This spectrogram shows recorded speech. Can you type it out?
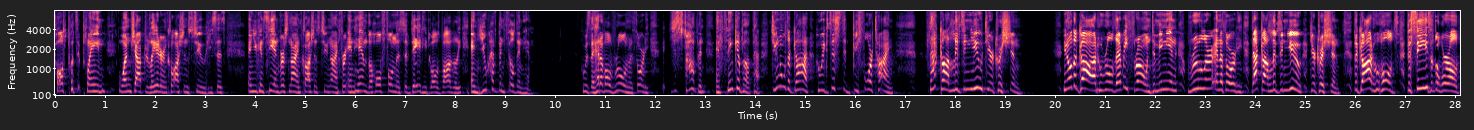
Paul puts it plain one chapter later in Colossians 2. He says, and you can see in verse 9, Colossians 2 9, for in him the whole fullness of deity dwells bodily, and you have been filled in him. who is the head of all rule and authority. Just stop and, and think about that. Do you know the God who existed before time? That God lives in you, dear Christian. You know the God who rules every throne, dominion, ruler, and authority. That God lives in you, dear Christian. The God who holds the seas of the world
